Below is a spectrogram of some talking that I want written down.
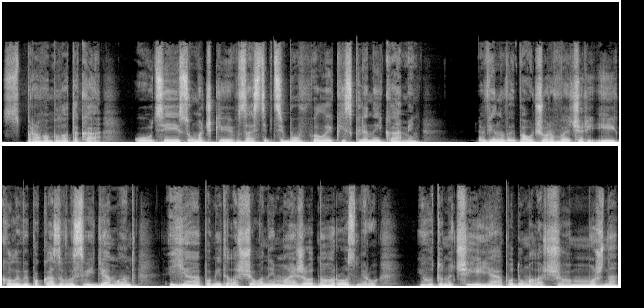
Справа була така. У цієї сумочки в застіпці був великий скляний камінь. Він випав учора ввечері, і коли ви показували свій діамант, я помітила, що вони майже одного розміру, і от уночі я подумала, що можна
